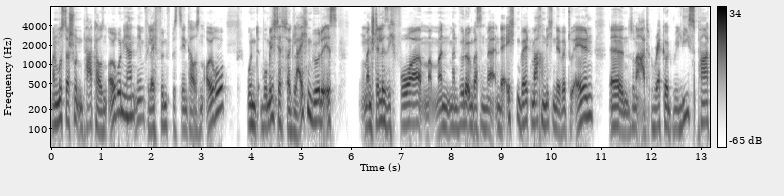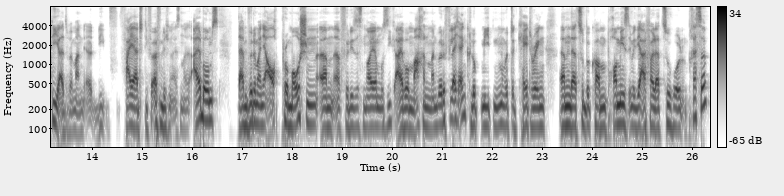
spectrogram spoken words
man muss da schon ein paar tausend Euro in die Hand nehmen, vielleicht fünf bis zehntausend Euro. Und womit ich das vergleichen würde, ist, man stelle sich vor, man, man würde irgendwas in der, in der echten Welt machen, nicht in der virtuellen, äh, so eine Art Record Release Party, also wenn man äh, die feiert, die Veröffentlichung eines neuen Albums, dann würde man ja auch Promotion ähm, äh, für dieses neue Musikalbum machen. Man würde vielleicht einen Club mieten, man würde Catering ähm, dazu bekommen, Promis im Idealfall dazu holen und Presse.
